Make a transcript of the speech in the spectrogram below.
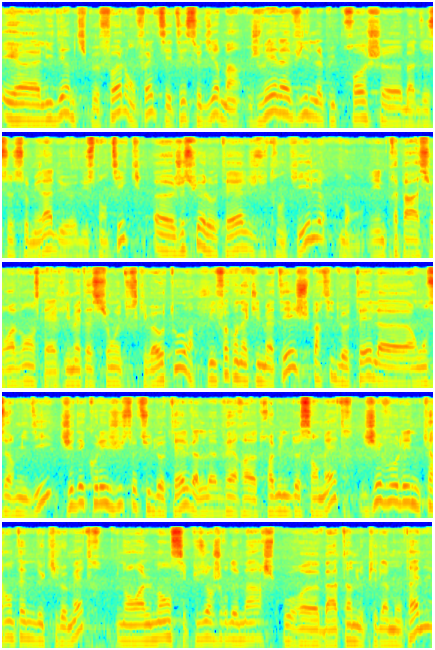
Et euh, l'idée un petit peu folle, en fait, c'était de se dire, ben, je vais à la ville la plus proche ben, de ce sommet-là, du, du. Euh, je suis à l'hôtel, je suis Bon, il y a une préparation avant, a l'acclimatation et tout ce qui va autour. Mais une fois qu'on a acclimaté, je suis parti de l'hôtel euh, à 11h midi. J'ai décollé juste au-dessus de l'hôtel, vers, le- vers euh, 3200 mètres. J'ai volé une quarantaine de kilomètres. Normalement, c'est plusieurs jours de marche pour euh, bah, atteindre le pied de la montagne.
